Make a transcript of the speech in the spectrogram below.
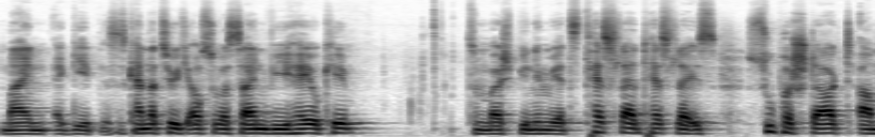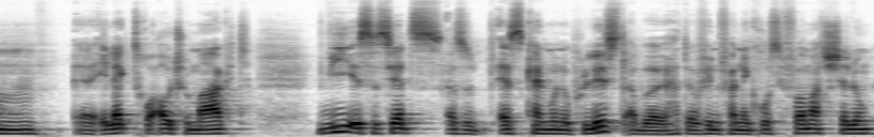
mein Ergebnis. Es kann natürlich auch sowas sein wie, hey, okay, zum Beispiel nehmen wir jetzt Tesla. Tesla ist super stark am äh, Elektroautomarkt. Wie ist es jetzt, also er ist kein Monopolist, aber er hat auf jeden Fall eine große Vormachtstellung.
